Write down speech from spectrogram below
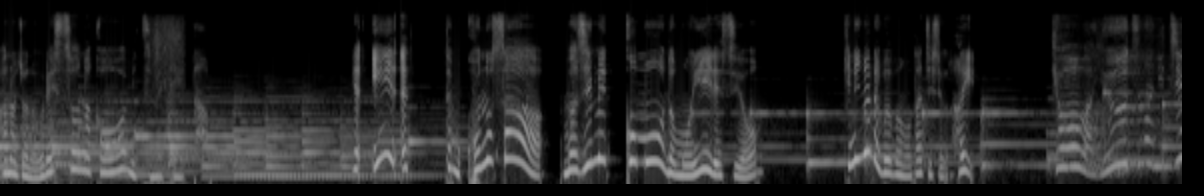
彼女の嬉しそうな顔を見つめていた。いやいいえでもこのさ真面目っ子モードもいいですよ。気になる部分をタッチしてください。はい今日は憂鬱な日曜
